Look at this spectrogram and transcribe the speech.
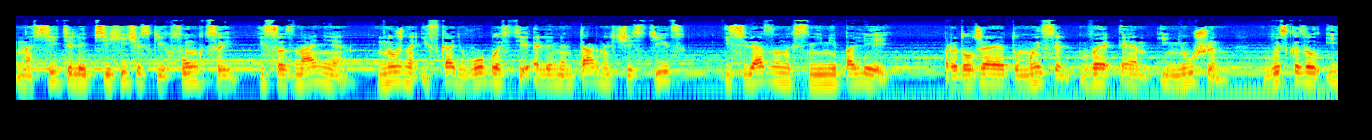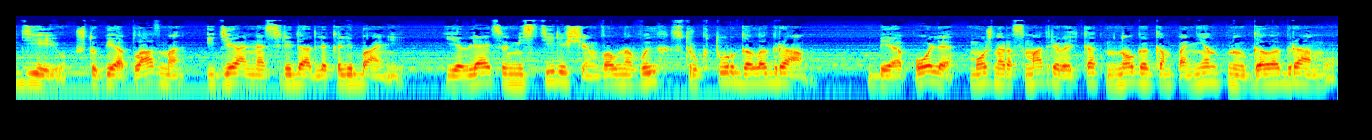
Носителей психических функций и сознания нужно искать в области элементарных частиц и связанных с ними полей. Продолжая эту мысль, В.М. Инюшин высказал идею, что биоплазма – идеальная среда для колебаний, является вместилищем волновых структур голограмм. Биополе можно рассматривать как многокомпонентную голограмму,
